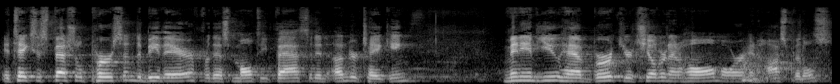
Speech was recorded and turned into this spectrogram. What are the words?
It takes a special person to be there for this multifaceted undertaking. Many of you have birthed your children at home or in hospitals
